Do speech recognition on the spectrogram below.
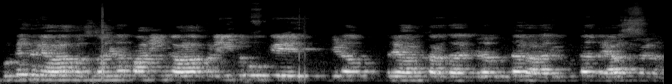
ਬੁੱਢੇ ਦਰਿਆ ਵਾਲਾ ਮਸਲਾ, ਜਿਹੜਾ ਪਾਣੀ ਕਾਲਾ ਪਲੀਤ ਹੋ ਕੇ ਜਿਹੜਾ ਦਰਿਆ ਨੂੰ ਕਰਦਾ, ਜਿਹੜਾ ਬੁੱਢਾ ਨਾਲਾ ਦੀ ਬੁੱਢਾ ਦਰਿਆ ਸਪਣ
